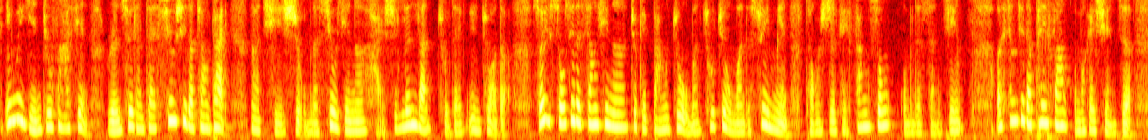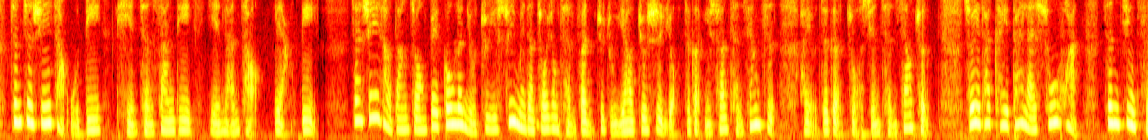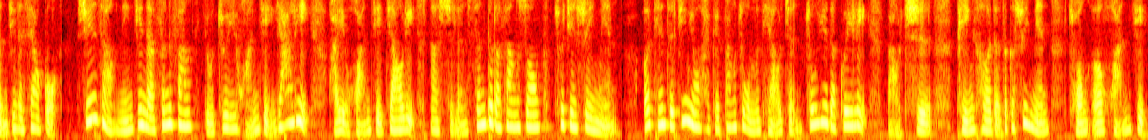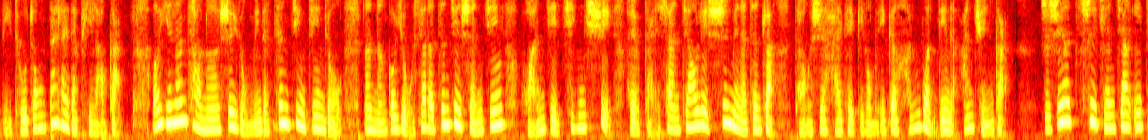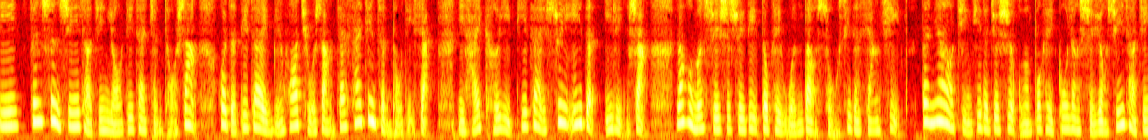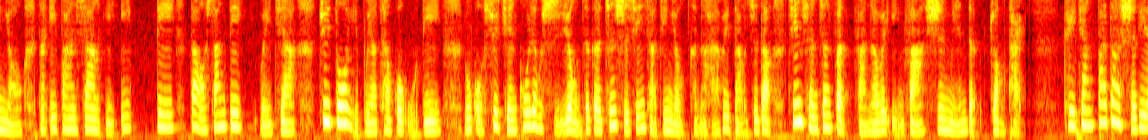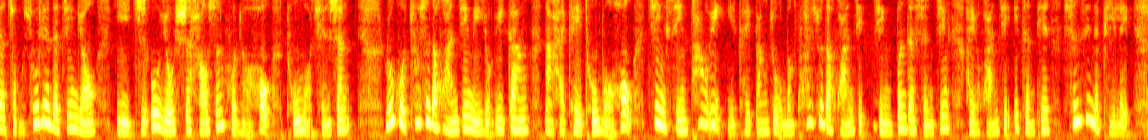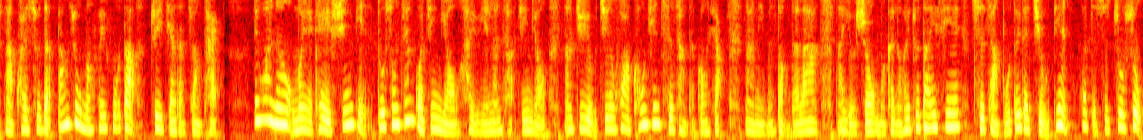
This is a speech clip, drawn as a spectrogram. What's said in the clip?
因为研究发现，人虽然在休息的状态，那其实我们的嗅觉呢还是仍然处在运作的。所以熟悉的香气呢就可以帮助我们促进我们的睡眠，同时可以放松我们的神经。而香气的配方，我们可以选择真正薰衣草五滴、甜橙三滴、岩兰草两滴。在薰衣草当中，被公认有助于睡眠的作用成分，最主要就是有这个乙酸沉香酯，还有这个左旋沉香醇，所以它可以带来舒缓、镇静神经的效果。薰衣草宁静的芬芳有助于缓解压力，还有缓解焦虑，那使人深度的放松，促进睡眠。而甜橙精油还可以帮助我们调整昼夜的规律，保持平和的这个睡眠，从而缓解旅途中带来的疲劳感。而岩兰草呢是有名的镇静精油，那能够有效的镇静神经，缓解情绪，还有改善焦虑失眠的症状，同时还可以给我们一个很稳定的安全感。只需要睡前将一滴真正薰衣草精油滴在枕头上，或者滴在棉花球上，再塞进枕头底下。你还可以滴在睡衣的衣领上，让我们随时随地都可以闻到熟悉的香气。但要谨记的就是，我们不可以过量使用薰衣草精油。那一般上以一滴到三滴为佳，最多也不要超过五滴。如果睡前过量使用这个真实薰衣草精油，可能还会导致到精神振奋，反而会引发失眠的状态。可以将八到十滴的总数量的精油，以植物油十毫升混合后涂抹全身。如果住宿的环境里有浴缸，那还可以涂抹后进行泡浴，也可以帮助我们快速的缓解紧绷的神经，还有缓解一整天身心的疲累，那快速的帮助我们恢复到最佳的状态。另外呢，我们也可以熏点杜松浆果精油，还有岩兰草精油，那具有净化空间磁场的功效。那你们懂得啦。那有时候我们可能会住到一些磁场不对的酒店或者是住宿。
